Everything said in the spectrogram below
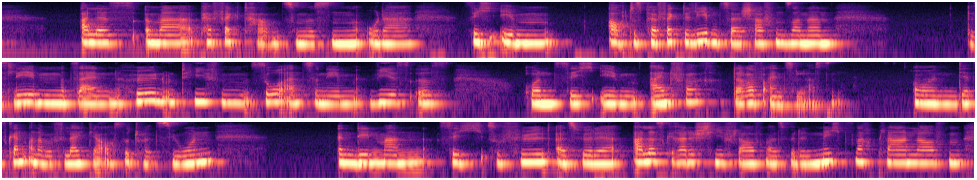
alles immer perfekt haben zu müssen oder sich eben auch das perfekte Leben zu erschaffen, sondern das Leben mit seinen Höhen und Tiefen so anzunehmen, wie es ist und sich eben einfach darauf einzulassen. Und jetzt kennt man aber vielleicht ja auch Situationen, in denen man sich so fühlt, als würde alles gerade schief laufen, als würde nichts nach Plan laufen.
